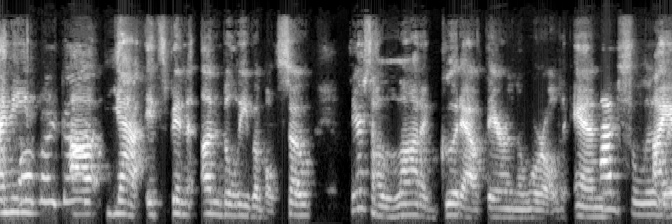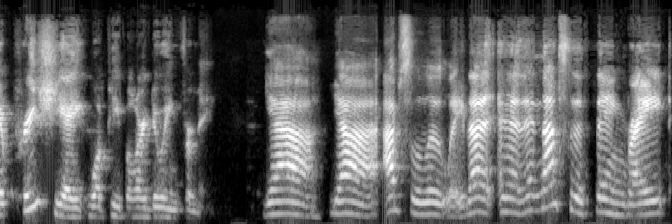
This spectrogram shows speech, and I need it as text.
I mean, oh uh, yeah, it's been unbelievable. So there's a lot of good out there in the world. And absolutely, I appreciate what people are doing for me. Yeah, yeah, absolutely. That and, and that's the thing, right?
